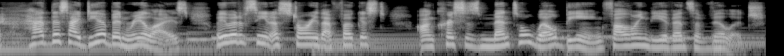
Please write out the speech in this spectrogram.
had this idea been realized, we would have seen a story that focused on Chris's mental well being following the events of Village.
